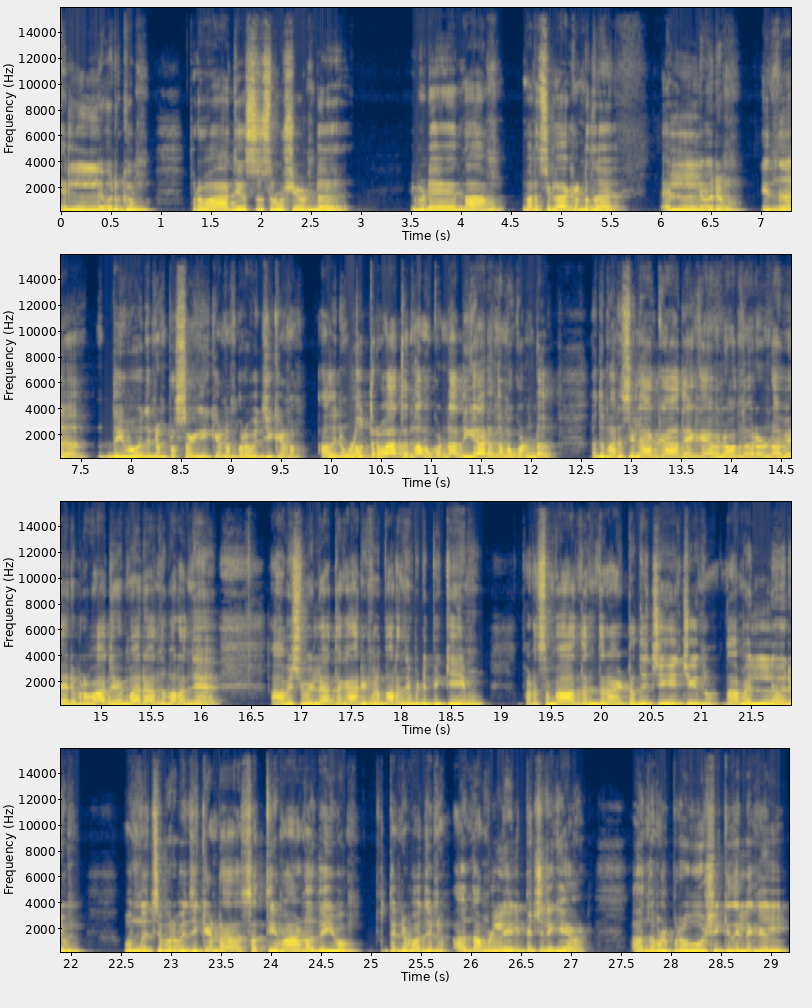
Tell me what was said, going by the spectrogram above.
എല്ലാവർക്കും പ്രവാചക ശുശ്രൂഷയുണ്ട്. ഇവിടെ നാം മനസ്സിലാക്കേണ്ടത് എല്ലാവരും ഇന്ന് ദൈവോചനം പ്രസംഗിക്കണം പ്രവചിക്കണം. അതിനുള്ള ഉത്തരവാദിത്വം നമുക്കുണ്ട് അധികാരം നമുക്കുണ്ട്. അത് മനസ്സിലാക്കാതെ കേവലം ഒന്നോ രണ്ടോ പേര് പ്രവാചകന്മാരാന്ന് പറഞ്ഞ് ആവശ്യമില്ലാത്ത കാര്യങ്ങൾ പറഞ്ഞു പിടിപ്പിക്കുകയും പണസമ്പാദനത്തിനായിട്ട് അത് ചെയ്യുകയും ചെയ്യുന്നു. നാം എല്ലാവരും ഒന്നിച്ച് പ്രവചിക്കേണ്ട സത്യമാണ് ദൈവം തന്റെ വചനം. അത് നമ്മളിൽ ഏൽപ്പിച്ചിരിക്കുകയാണ്. അത് നമ്മൾ പ്രഘോഷിക്കുന്നില്ലെങ്കിൽ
